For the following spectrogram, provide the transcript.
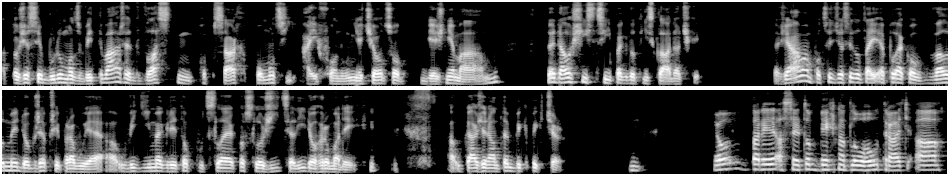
A to, že si budu moct vytvářet vlastní obsah pomocí iPhoneu, něčeho, co běžně mám, to je další střípek do té skládačky. Takže já mám pocit, že si to tady Apple jako velmi dobře připravuje a uvidíme, kdy to pucle jako složí celý dohromady a ukáže nám ten big picture. Hm. Jo, tady asi je to běh na dlouhou trať a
